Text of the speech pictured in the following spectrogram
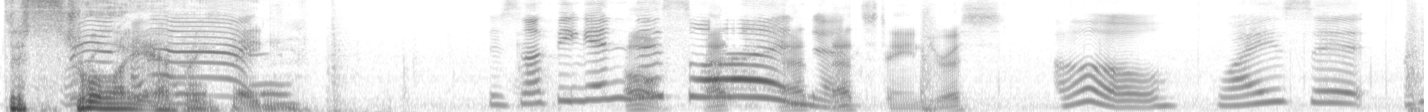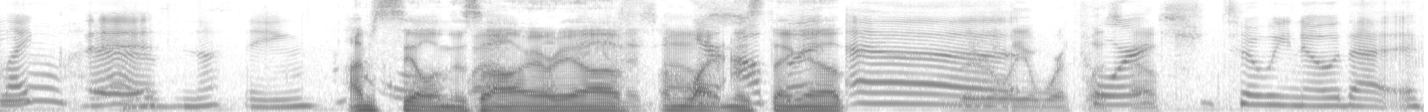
Destroy everything. There's nothing in Oh, this that- one. that- that's dangerous. Oh, why is it like y'all this? Nothing. I'm sealing this Wow, area off. this I'm lighting Here, this thing up. put a Literally a worthless torch house. so we know that if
